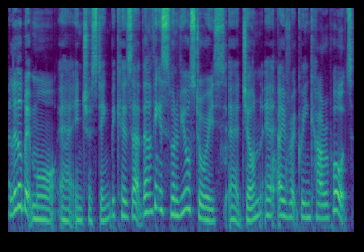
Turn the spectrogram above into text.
a little bit more uh, interesting because uh, I think this is one of your stories, John, over at Green Car Reports.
